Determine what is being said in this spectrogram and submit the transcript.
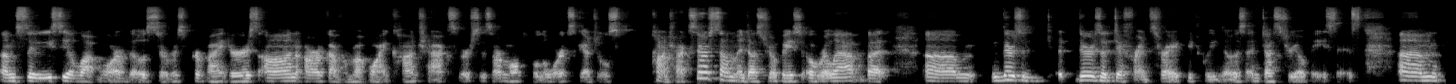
Um, so you see a lot more of those service providers on our government wide contracts versus our multiple award schedules contracts. There's some industrial based overlap, but um, there's a there's a difference, right, between those industrial bases. Um,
